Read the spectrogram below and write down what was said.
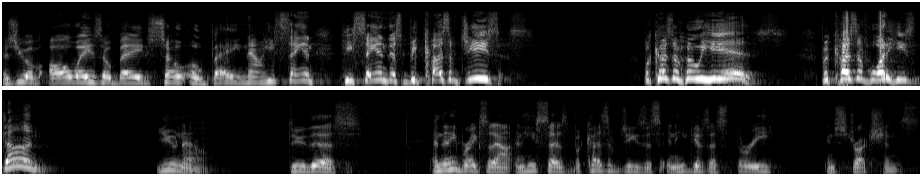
as you have always obeyed, so obey. Now, he's saying, he's saying this because of Jesus, because of who he is, because of what he's done. You now do this. And then he breaks it out and he says, Because of Jesus, and he gives us three instructions.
